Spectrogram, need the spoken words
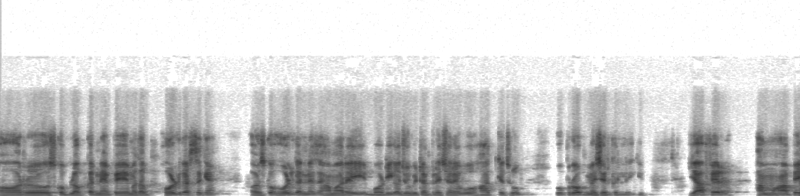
और उसको ब्लॉक करने पे मतलब होल्ड कर सकें, और उसको होल्ड करने से हमारे बॉडी का जो भी टेम्परेचर है, वो हाथ के थ्रू वो प्रोब मेजर कर लेगी। या फिर हम वहाँ पे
